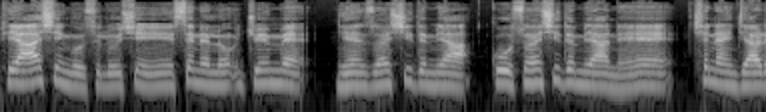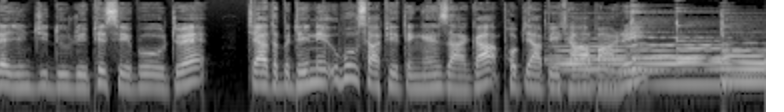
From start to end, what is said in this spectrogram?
ဖျားရှင်ကိုဆိုလို့ရှိရင်စိတ်နှလုံးအကျွင်းမဲ့ဉာဏ်စွမ်းရှိသမျှကိုယ်စွမ်းရှိသမျှနဲ့ချစ်နိုင်ကြတဲ့ယုံကြည်သူတွေဖြစ်စေဖို့အတွက်ကြာသပတေးနေ့ဥပုသ္စာဖြစ်တဲ့ငန်းစာကဖော်ပြပေးထားပါတယ်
